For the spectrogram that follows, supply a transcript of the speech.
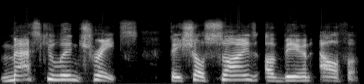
masculine traits. They show signs of being an alpha.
